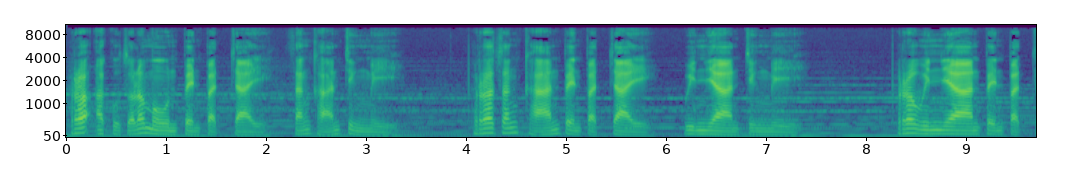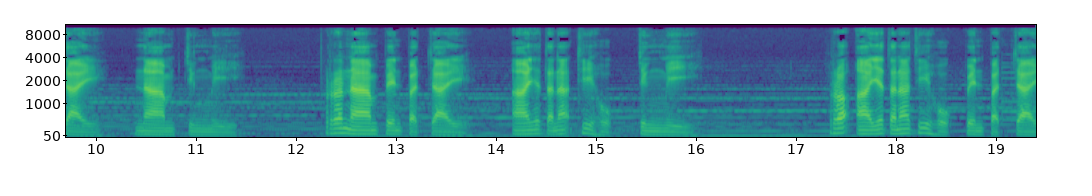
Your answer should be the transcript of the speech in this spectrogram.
เพราะอากุศลมูลเป็นปัจจัยสังขารจึงมี เพราะสังขารเป็นปัจจัย วิญญาณจึงมี เพราะวิญญาณเป็นปัจจัย นามจึงมี เพราะนามเป็นปัจจัย อายตนะที่หกจึงมี เพราะอายตนะที่หกเป็นปัจจัย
